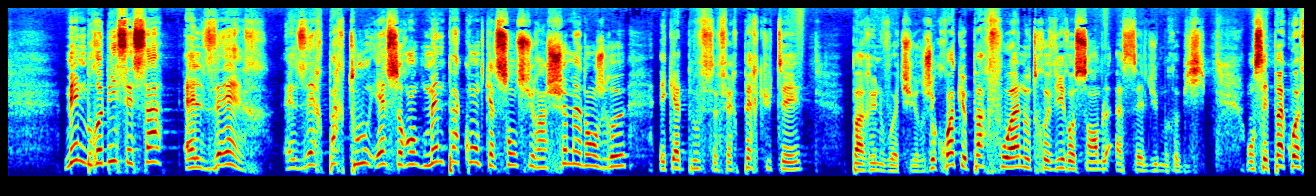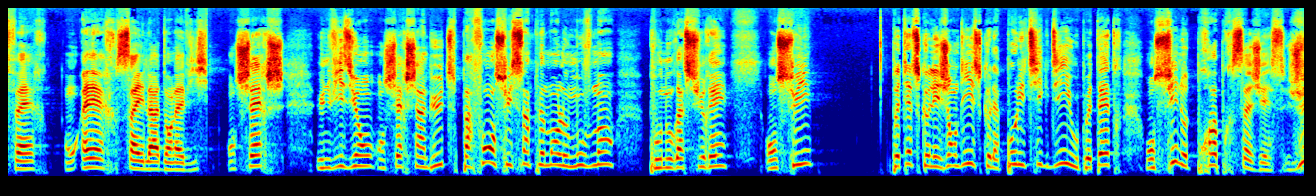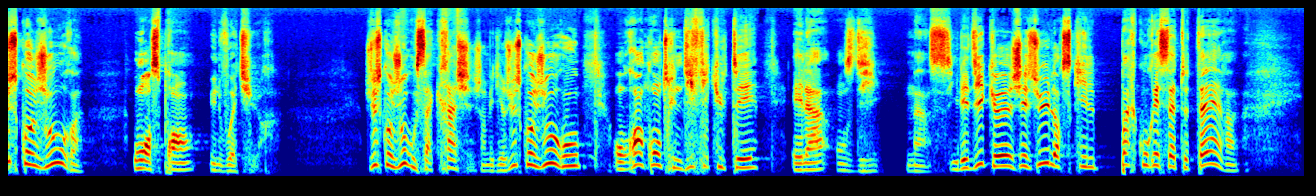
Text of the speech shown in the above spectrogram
Mais une brebis, c'est ça. Elles errent. Elles errent partout et elles ne se rendent même pas compte qu'elles sont sur un chemin dangereux et qu'elles peuvent se faire percuter par une voiture. Je crois que parfois notre vie ressemble à celle d'une brebis. On ne sait pas quoi faire, on erre ça et là dans la vie, on cherche une vision, on cherche un but, parfois on suit simplement le mouvement pour nous rassurer, on suit peut-être ce que les gens disent, ce que la politique dit, ou peut-être on suit notre propre sagesse, jusqu'au jour où on se prend une voiture. Jusqu'au jour où ça crache, j'ai envie de dire, jusqu'au jour où on rencontre une difficulté, et là on se dit, mince. Il est dit que Jésus, lorsqu'il parcourait cette terre,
